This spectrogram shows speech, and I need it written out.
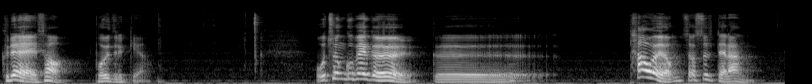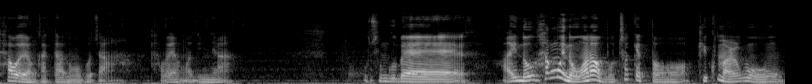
그래서 보여드릴게요. 5900을 그 타워형 썼을 때랑 타워형 갖다 놓아보자. 타워형 어딨냐? 5900 아니 너 항목이 너무 많아. 못 찾겠다. 기쿠 말고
